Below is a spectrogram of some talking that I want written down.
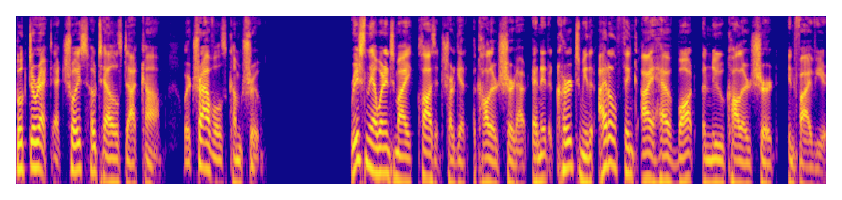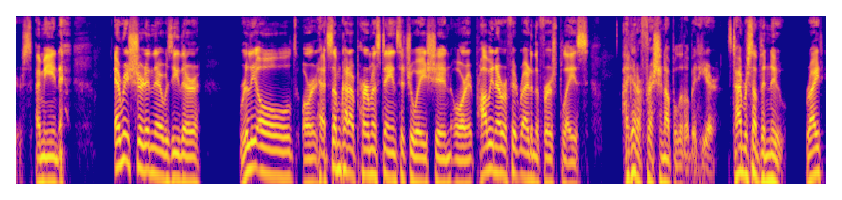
Book direct at choicehotels.com, where travels come true. Recently, I went into my closet to try to get a collared shirt out, and it occurred to me that I don't think I have bought a new collared shirt in five years. I mean, every shirt in there was either really old or it had some kind of perma stain situation or it probably never fit right in the first place. I got to freshen up a little bit here. It's time for something new, right?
